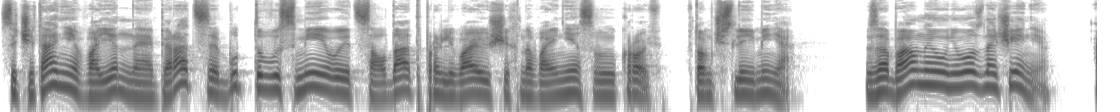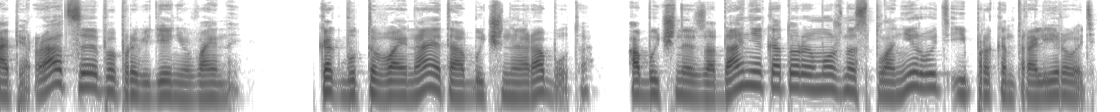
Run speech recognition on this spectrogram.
Сочетание «военная операция» будто высмеивает солдат, проливающих на войне свою кровь, в том числе и меня. Забавное у него значение. Операция по проведению войны. Как будто война — это обычная работа. Обычное задание, которое можно спланировать и проконтролировать.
